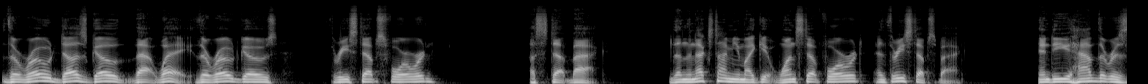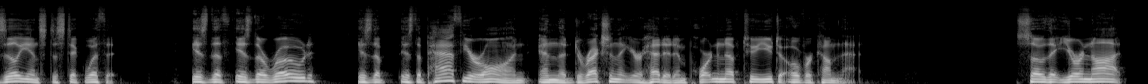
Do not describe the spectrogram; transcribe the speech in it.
the road does go that way. The road goes three steps forward, a step back. Then the next time you might get one step forward and three steps back. And do you have the resilience to stick with it? Is the is the road is the is the path you're on and the direction that you're headed important enough to you to overcome that? So that you're not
